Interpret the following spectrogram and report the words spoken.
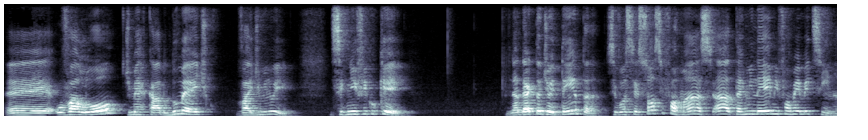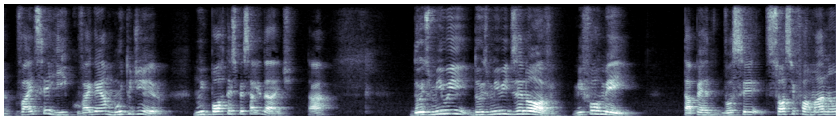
é, o valor de mercado do médico vai diminuir. Significa o quê? Na década de 80, se você só se formasse, ah, terminei, me formei em medicina, vai ser rico, vai ganhar muito dinheiro. Não importa a especialidade, tá? 2000 e, 2019, me formei. Tá, você só se formar não,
